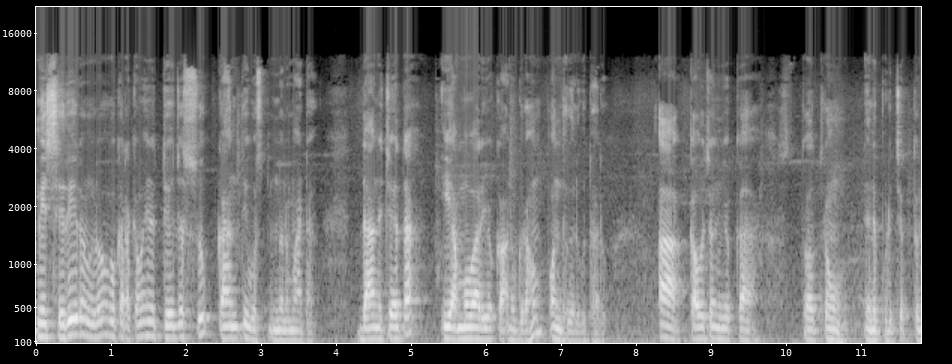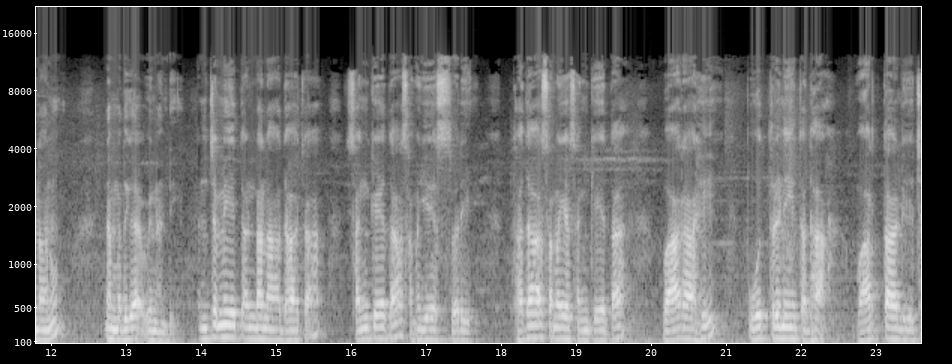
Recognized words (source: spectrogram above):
మీ శరీరంలో ఒక రకమైన తేజస్సు కాంతి వస్తుందన్నమాట. దాని చేత ఈ అమ్మవారి యొక్క అనుగ్రహం పొందగలుగుతారు. ఆ కవచం యొక్క స్తోత్రం నేను ఇప్పుడు చెప్తున్నాను. నెమ్మదిగా వినండి. పంచమీ దండనాథాచ సంకేత సమయేశ్వరి. తదా సమయ సంకేత వారాహి పూత్రిణి తథా వార్తాళీ చ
